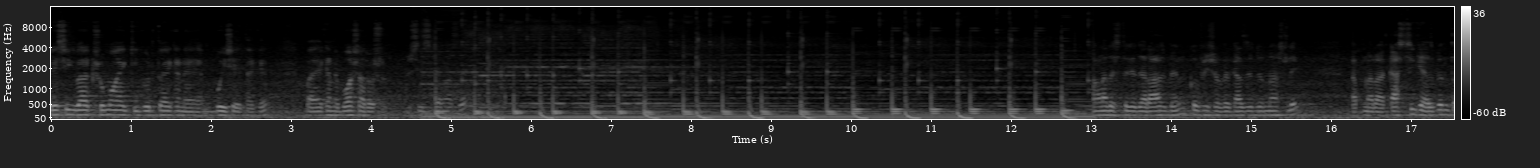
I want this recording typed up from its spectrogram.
বেশিরভাগ সময় কি করতে এখানে বসে থাকে বা এখানে বসারও সিস্টেম আছে। বাংলাদেশ থেকে যারা আসবেন কফি শপের কাজের জন্য আসলে আপনারা কাজ শিখে আসবেন। তো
